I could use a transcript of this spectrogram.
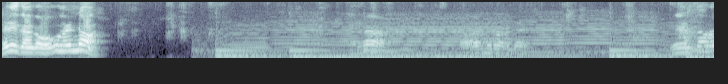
ನಡಿ ಗಂಗ, ಹೋಗು ನಡಿ ನಾವು. ಹೇಳ್ತಾವ್ರ?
